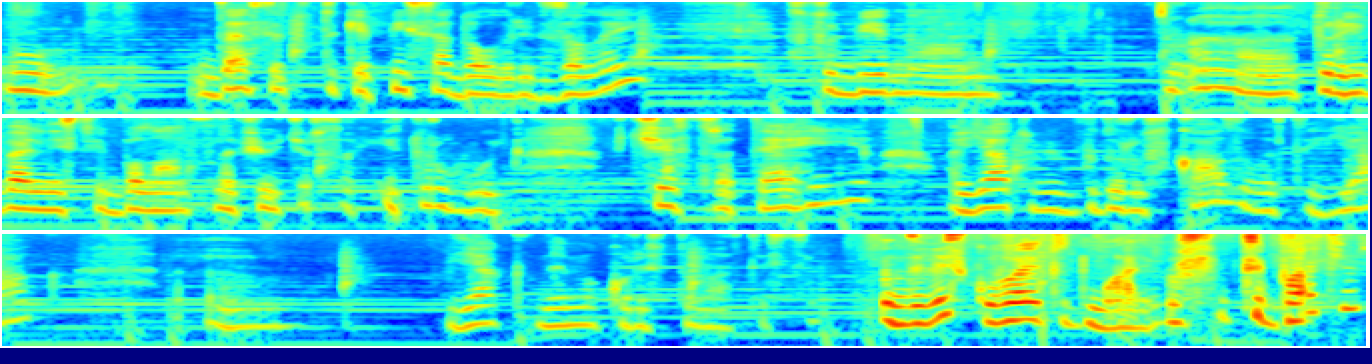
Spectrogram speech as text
ну 10 то таке 50 доларів залий собі на е, торгівельний свій баланс на фьючерсах і торгуй. Вчи стратегії, а я тобі буду розказувати, як, е, як ними користуватися. Дивись, кого я тут маю. Ти бачиш?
